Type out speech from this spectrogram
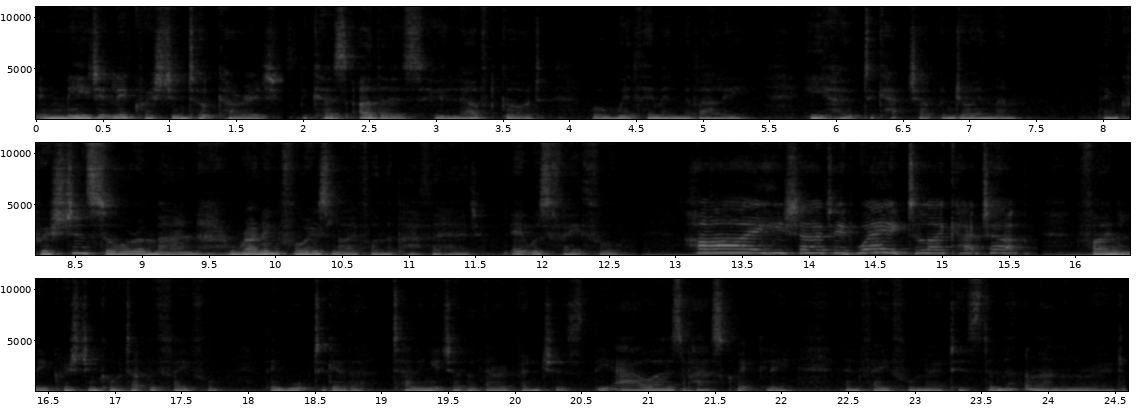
Immediately Christian took courage because others who loved God were with him in the valley. He hoped to catch up and join them. Then Christian saw a man running for his life on the path ahead. It was Faithful. Hi, he shouted, wait till I catch up. Finally, Christian caught up with Faithful. They walked together, telling each other their adventures. The hours passed quickly, then Faithful noticed another man on the road.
